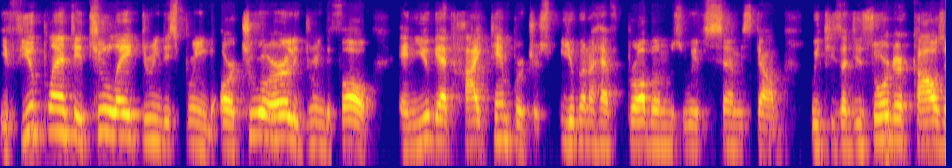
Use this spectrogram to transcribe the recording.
If you plant it too late during the spring or too early during the fall, and you get high temperatures, you're going to have problems with sun scald, which is a disorder caused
